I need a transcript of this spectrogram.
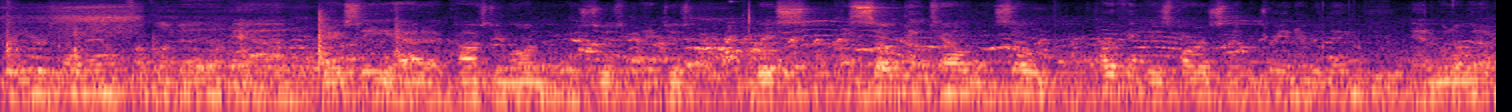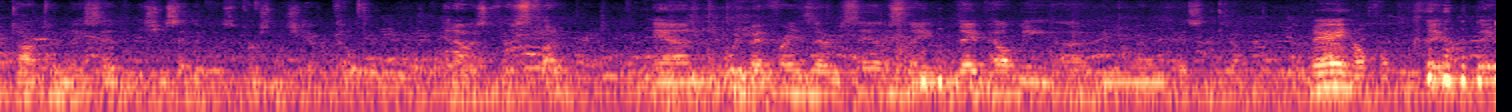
three years ago now. Something like that. And JC had a costume on that was just, it just was so detailed and so perfect as far as symmetry and everything. When I went up and talked to him, they said, she said that it was the first one she ever built. And I was just like, and we've been friends ever since. They, they've helped me, uh, you remember Jason? Very Uh, helpful. They, they,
